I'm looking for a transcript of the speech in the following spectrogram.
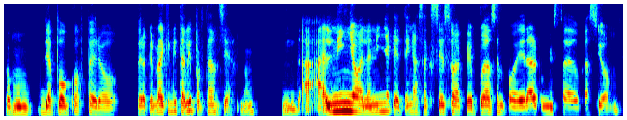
como de a pocos, pero, pero que no hay que quitarle importancia, ¿no? Al niño, a la niña que tengas acceso a que puedas empoderar con esta educación,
